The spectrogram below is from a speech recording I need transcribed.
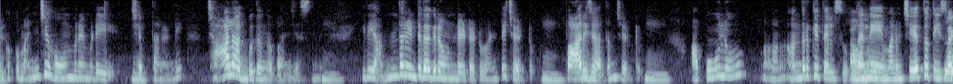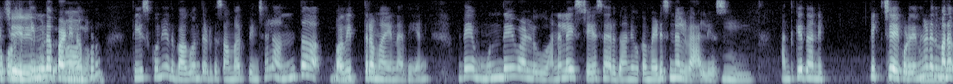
మీకు ఒక మంచి హోమ్ రెమెడీ చెప్తానండి చాలా అద్భుతంగా పనిచేస్తుంది. ఇది అందరి ఇంటి దగ్గర ఉండేటటువంటి చెట్టు. పారిజాతం చెట్టు. ఆ పువ్వులు ఆ, అందరికీ తెలుసు. దాన్ని మనం చేత్తో తీసుకోకూడదు. కింద. పడినప్పుడు తీసుకుని అది భగవంతుడికి సమర్పించాలి. అంత పవిత్రమైనది అని. అంటే ముందే వాళ్ళు అనలైజ్ చేశారు దాని ఒక మెడిసినల్ వాల్యూస్. అందుకే దాన్ని పిక్ చేయకూడదు. ఎందుకంటే అది. మనం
